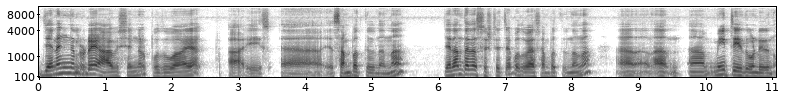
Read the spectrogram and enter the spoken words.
ജനങ്ങളുടെ ആവശ്യങ്ങൾ പൊതുവായ ഈ സമ്പത്തിൽ നിന്ന് ജനന്തരം സൃഷ്ടിച്ച പൊതുവായ സമ്പത്തിൽ നിന്ന് മീറ്റ് ചെയ്തുകൊണ്ടിരുന്നു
